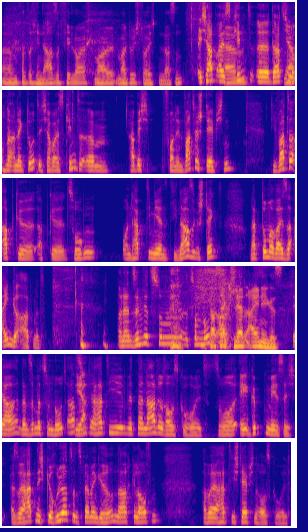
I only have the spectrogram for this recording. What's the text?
Ähm, falls euch die Nase viel läuft, mal, mal durchleuchten lassen. Ich habe als Ähm, Kind, äh, dazu ja. noch eine Anekdote, ich habe als Kind, ähm, habe ich von den Wattestäbchen die Watte abge, abgezogen und habe die mir in die Nase gesteckt und habe dummerweise eingeatmet. und dann sind wir zum, zum Notarzt. Das erklärt einiges. Ja, dann sind wir zum Notarzt Ja. und der hat die mit einer Nadel rausgeholt. So Ägyptenmäßig. Also er hat nicht gerührt, sonst wäre mein Gehirn nachgelaufen. Aber er hat die Stäbchen rausgeholt.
